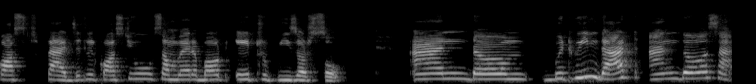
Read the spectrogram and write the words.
cost pads, it will cost you somewhere about eight rupees or so. And um, between that and the,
